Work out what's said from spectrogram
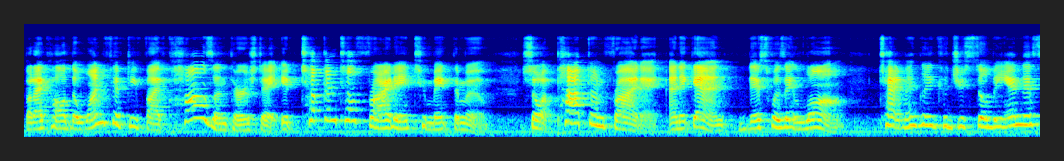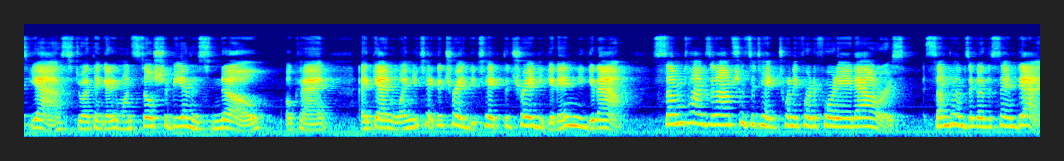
But I called the 155 calls on Thursday. It took until Friday to make the move. So it popped on Friday. And again, this was a long. Technically, could you still be in this? Yes. Do I think anyone still should be in this? No. Okay. Again, when you take a trade, you take the trade, you get in, you get out. Sometimes an option is to take 24 to 48 hours. Sometimes they go the same day.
